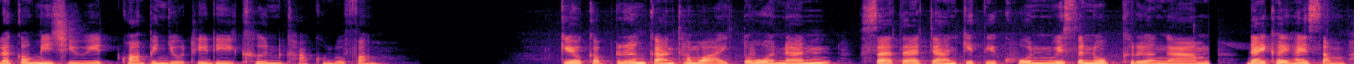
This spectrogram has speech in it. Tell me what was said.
และก็มีชีวิตความเป็นอยู่ที่ดีขึ้นค่ะคุณผู้ฟัง เกี่ยวกับเรื่องการถวายตัวนั้น ศาสตราจารย์กิติคุณวิษณุเครืองาม ได้เคยให้สัมภ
